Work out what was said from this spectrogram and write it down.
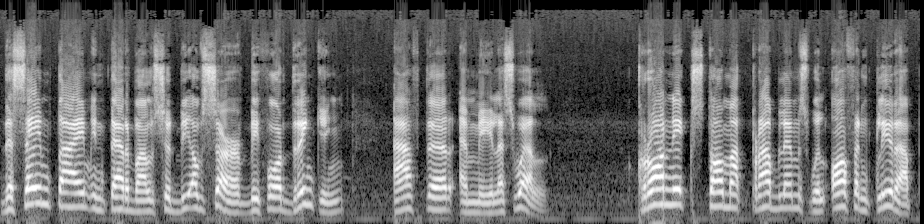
The same time interval should be observed before drinking after a meal as well. Chronic stomach problems will often clear up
